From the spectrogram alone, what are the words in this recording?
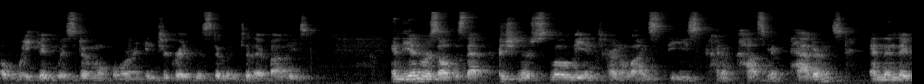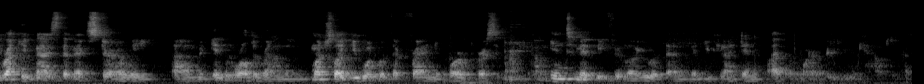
awaken wisdom or integrate wisdom into their bodies. And the end result is that practitioners slowly internalize these kind of cosmic patterns, and then they recognize them externally um, in the world around them, much like you would with a friend or a person. You become intimately familiar with them, and you can identify them wherever you encounter them.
